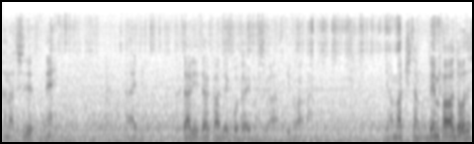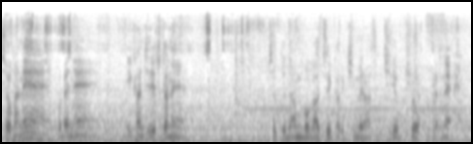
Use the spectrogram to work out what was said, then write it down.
話ですね。はい。下り坂でございますが今山北の電波はどうでしょうかね。これねいい感じですかね。ちょっと暖房が暑いから決めらせ切り切ろ。これね。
